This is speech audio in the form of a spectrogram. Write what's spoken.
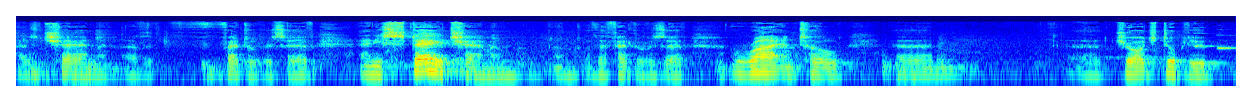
as chairman of the Federal Reserve, and he stayed chairman of the Federal Reserve right until um, uh, George W.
